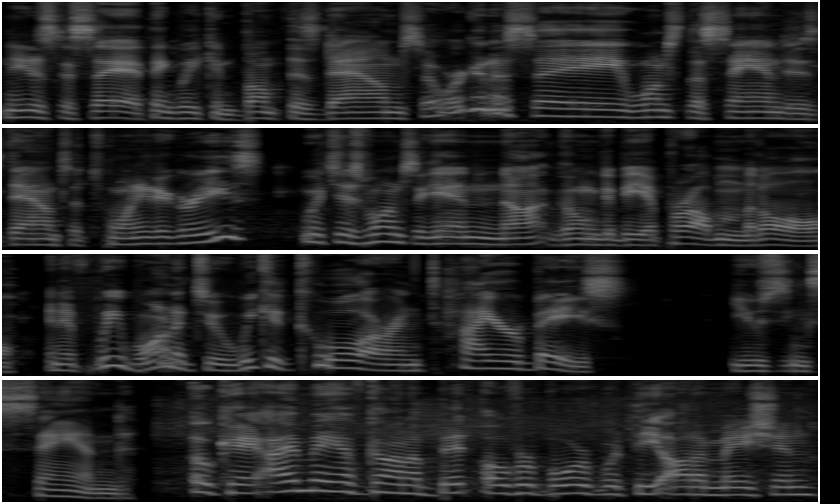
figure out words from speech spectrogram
Needless to say, I think we can bump this down. So we're going to say once the sand is down to 20 degrees, which is once again not going to be a problem at all. And if we wanted to, we could cool our entire base using sand. Okay, I may have gone a bit overboard with the automation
